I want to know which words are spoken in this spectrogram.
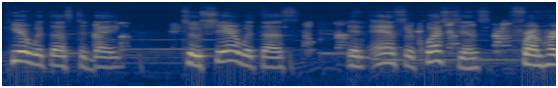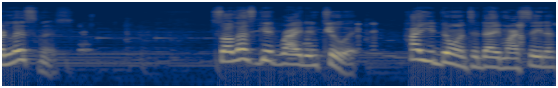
here with us today to share with us and answer questions from her listeners. So let's get right into it. How you doing today, Marsita?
